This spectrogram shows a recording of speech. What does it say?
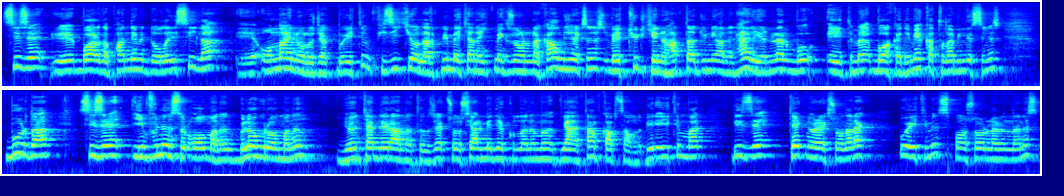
Size e, bu arada pandemi dolayısıyla e, online olacak bu eğitim. Fiziki olarak bir mekana gitmek zorunda kalmayacaksınız ve Türkiye'nin hatta dünyanın her yerinden bu eğitime, bu akademiye katılabilirsiniz. Burada size influencer olmanın, blogger olmanın yöntemleri anlatılacak. Sosyal medya kullanımı yani tam kapsamlı bir eğitim var. Biz de Teknorex olarak bu eğitimin sponsorlarındanız.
